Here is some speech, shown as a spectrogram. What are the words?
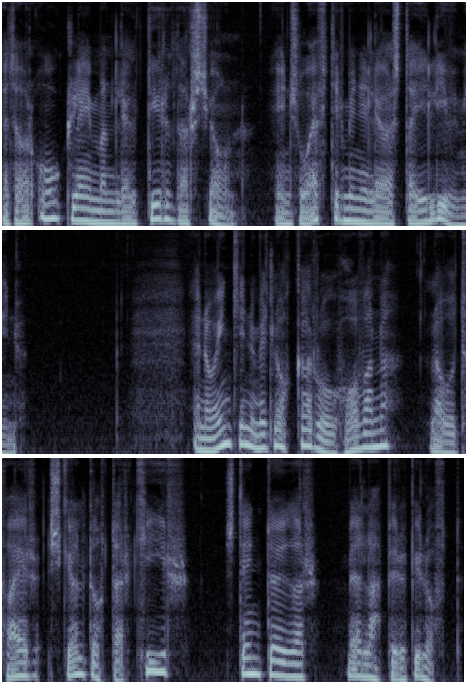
Þetta var ógleimanleg dýrðarsjón eins og eftirminnilegasta í lífi mínu. En á enginu mill okkar og hofana lágu tvær skjöldóttar kýr, steindauðar með lappir upp í loft.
